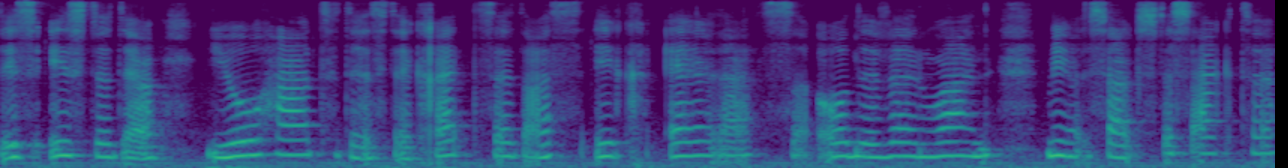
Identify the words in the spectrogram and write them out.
Das ist der Juhat des Dekrets, das ich erlasse. Und wenn man mir selbst sagte,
